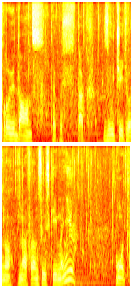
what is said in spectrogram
Провіданс. Так ось так звучить воно на французький манір. От.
